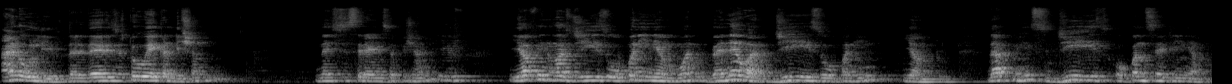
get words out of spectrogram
and only if there is a two-way condition necessary and sufficient if f inverse g is open in m1 whenever g is open in m2 that means g is open set in m2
